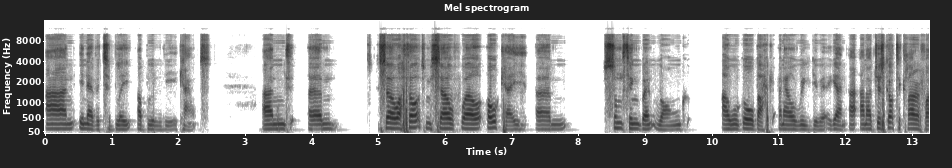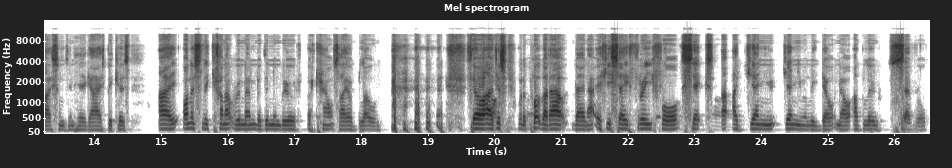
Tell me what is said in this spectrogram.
And inevitably, I blew the account. And um, so I thought to myself, well, okay, um, something went wrong. I will go back and I'll redo it again. And I've just got to clarify something here, guys, because I honestly cannot remember the number of accounts I have blown. so I just want to put that out there. Now, if you say three, four, six, I, I genu genuinely don't know. I blew several.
